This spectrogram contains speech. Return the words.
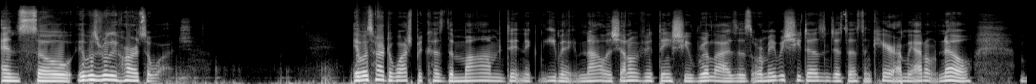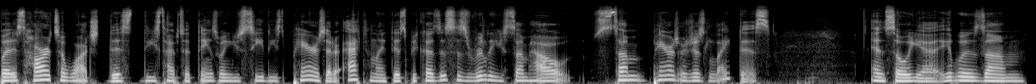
And so it was really hard to watch it was hard to watch because the mom didn't even acknowledge. I don't even think she realizes, or maybe she doesn't, just doesn't care. I mean, I don't know, but it's hard to watch this these types of things when you see these parents that are acting like this because this is really somehow some parents are just like this, and so yeah, it was um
